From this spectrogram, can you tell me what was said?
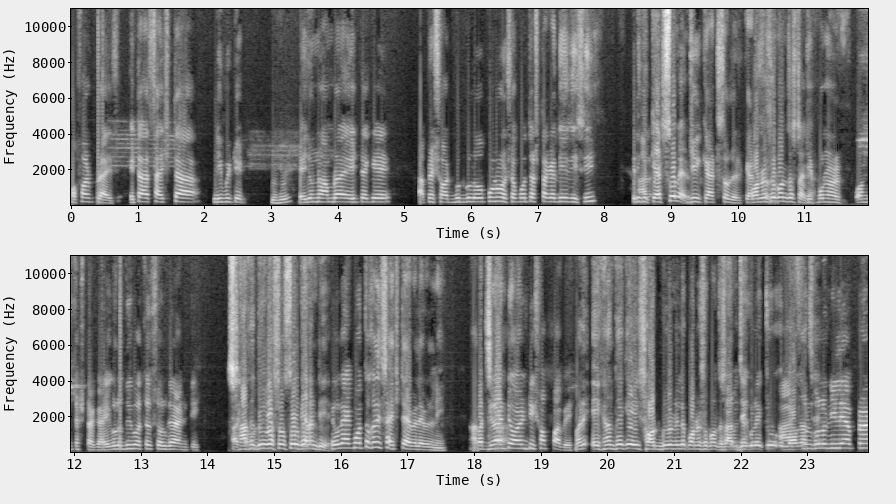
অফার প্রাইস এটা সাইজটা লিমিটেড এই জন্য আমরা এইটাকে আপনার শর্ট বুটগুলো পনেরোশো পঞ্চাশ টাকা দিয়ে দিছি। জি ক্যাটসোলের পনেরোশো পঞ্চাশ টাকা? পনেরো পঞ্চাশ টাকা। এগুলো দুই বছর সোল গ্যারান্টি সাথে দুই বছর সোল গ্যারান্টি এগুলো একমাত্র খালি সাইজটা অ্যাভেলেবেল নেই। বাট আচ্ছা। গ্যারান্টি ওয়ারেন্টি সব পাবে। মানে এখান থেকে এই শর্টগুলো নিলে পনেরোশো পঞ্চাশ আর যেগুলো একটু আর লং আছে। ফুলগুলো নিলে আপনার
